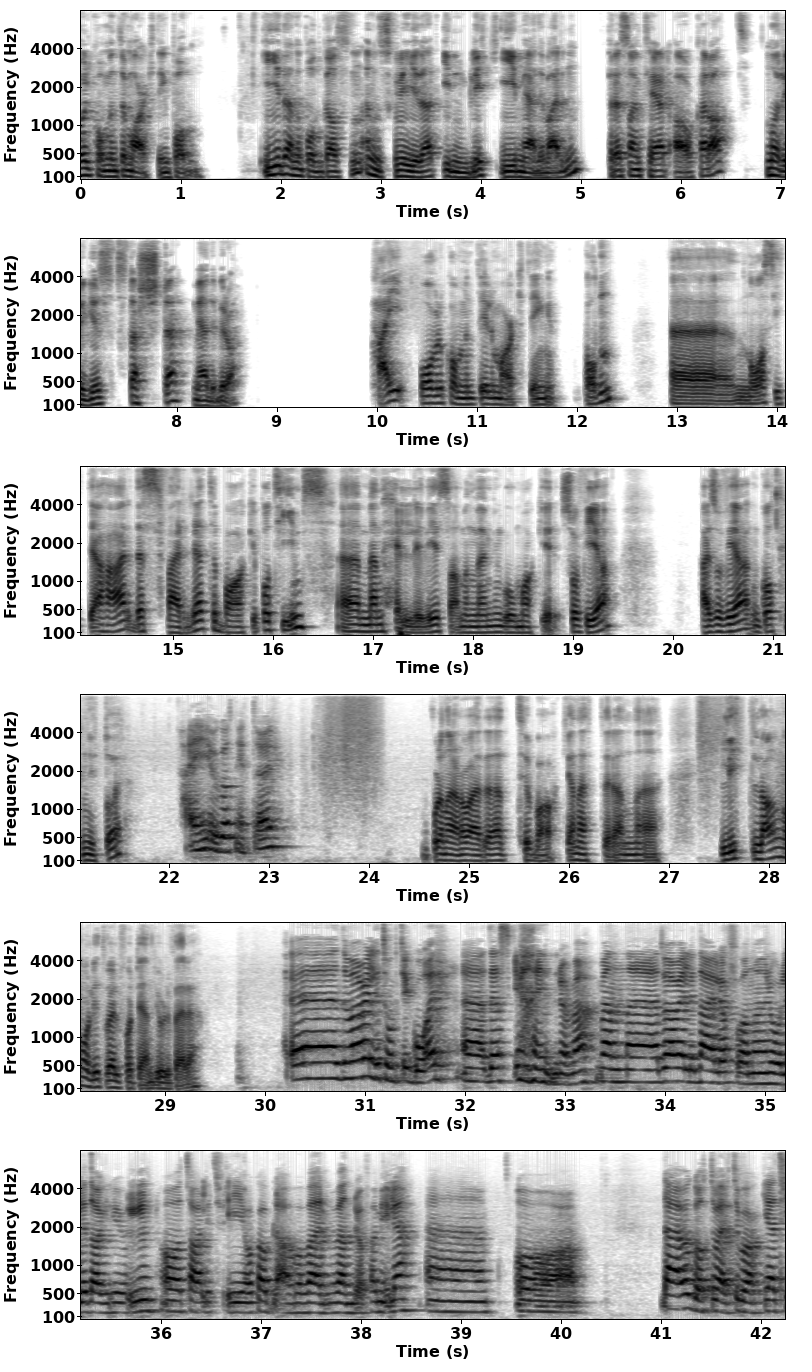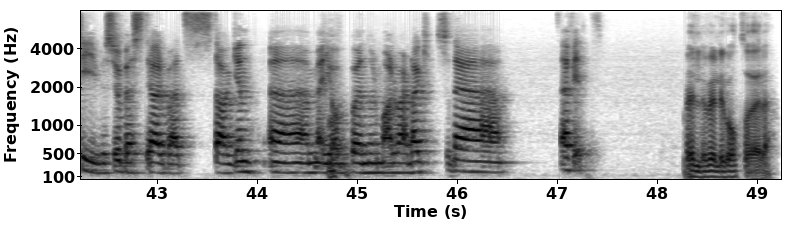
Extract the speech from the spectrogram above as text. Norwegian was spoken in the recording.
Og velkommen til Marketingpodden. I denne podkasten ønsker vi å gi deg et innblikk i medieverdenen, presentert av Karat, Norges største mediebyrå. Hei, og velkommen til Marketingpodden. Eh, nå sitter jeg her, dessverre tilbake på Teams, eh, men heldigvis sammen med min gode maker Sofia. Hei, Sofia. Godt nyttår. Hei og godt nyttår. Hvordan er det å være tilbake igjen etter en eh, litt lang og litt velfortjent juleferie? Eh, det var veldig tungt i går, eh, det skal jeg innrømme. Men det var veldig deilig å få noen rolige dager i julen og ta litt fri og koble av og være med venner og familie. Og det er jo godt å være tilbake. Jeg trives jo best i arbeidsdagen med jobb og en normal hverdag, så det, det er fint. Veldig, veldig godt å høre.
